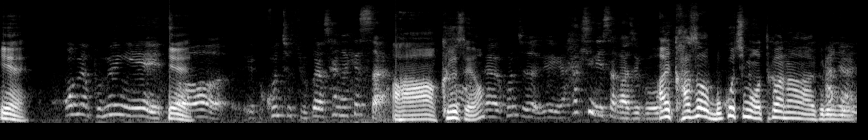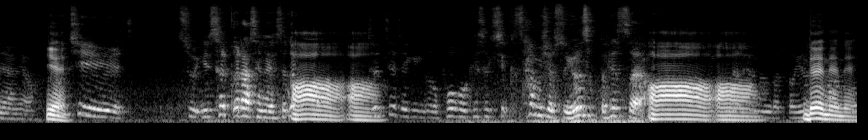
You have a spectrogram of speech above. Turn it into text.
예. 오면 분명히 예. 저 곤초 줄 거라 생각했어요. 아, 그러세요? 어, 네, 이게 확신이 있어가지고. 아니, 가서 못 고치면 어떡하나, 그러고. 아니, 아니, 아니요. 예. 고칠 수 있을 거라 생각해서 아, 아. 전체적인 거 보고 계속 시- 사무실에서 연습도 했어요. 아, 하는 것도 아. 연습하고. 네네네.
